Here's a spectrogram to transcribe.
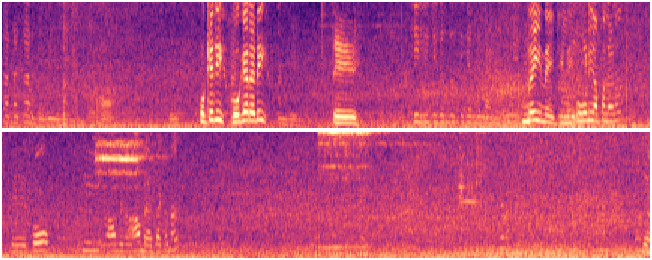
ਸਾਡਾ ਘਰ ਦਾ ਵੀ ਹੈ। ਓਕੇ ਜੀ ਹੋ ਗਿਆ ਰੈਡੀ ਹਾਂਜੀ। ਤੇ ਚਿਲੀ ਚਿਕਨ ਤੁਸੀਂ ਕਹਿੰਦੇ ਲੈਣਾ ਨਹੀਂ ਹੈ। ਨਹੀਂ ਨਹੀਂ ਜੀ ਨਹੀਂ ਉਹ ਨਹੀਂ ਆਪਾਂ ਲੈਣਾ। ਤੇ ਸੋ ਕਿ ਆ ਮੇਰਾ ਆ ਮੈਂ ਚੱਕਦਾ। ਕਿਆ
